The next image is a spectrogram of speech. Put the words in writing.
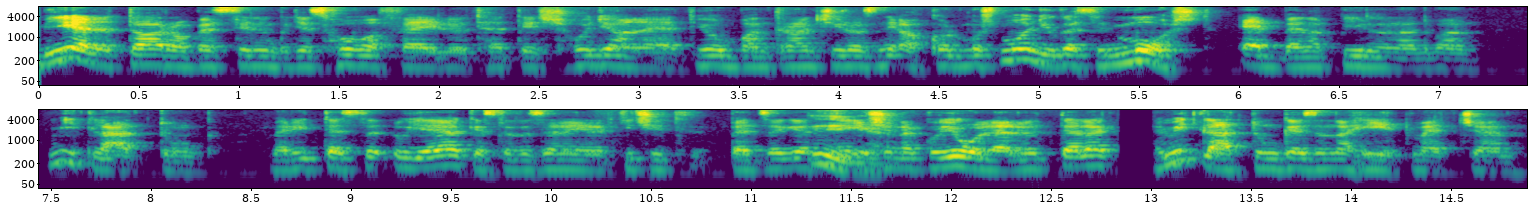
Mielőtt arról beszélünk, hogy ez hova fejlődhet, és hogyan lehet jobban trancsírozni, akkor most mondjuk azt, hogy most, ebben a pillanatban mit láttunk. Mert itt ezt ugye elkezdted az elején egy kicsit pedzegetni, Igen. és én akkor jól előttelek. Mit láttunk ezen a hét meccsen?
